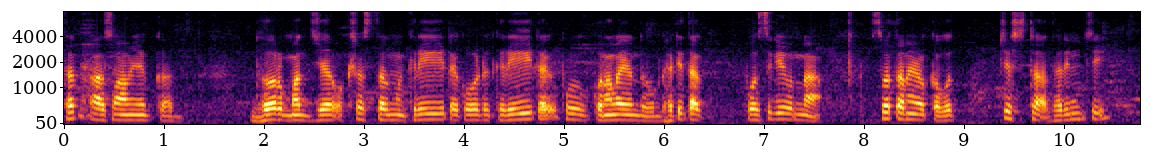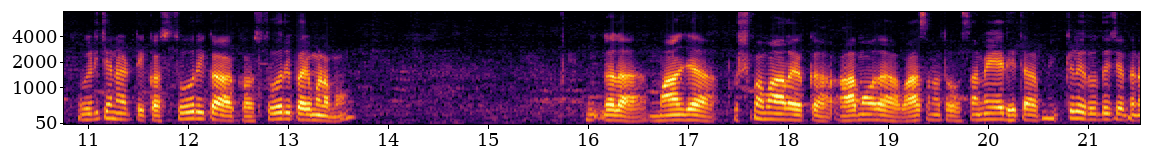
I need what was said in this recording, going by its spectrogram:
తత్ ఆ స్వామి యొక్క ధోర్ మధ్య వక్షస్థలము కిరీట కోట కిరీట కొనలయందు ఘటిత పొసిగి ఉన్న స్వతన యొక్క ఉచ్చిష్ట ధరించి విడిచినట్టి కస్తూరిక కస్తూరి పరిమళము గల మాల్య పుష్పమాల యొక్క ఆమోద వాసనతో సమేధిత మిక్కిలి వృద్ధి చెందిన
